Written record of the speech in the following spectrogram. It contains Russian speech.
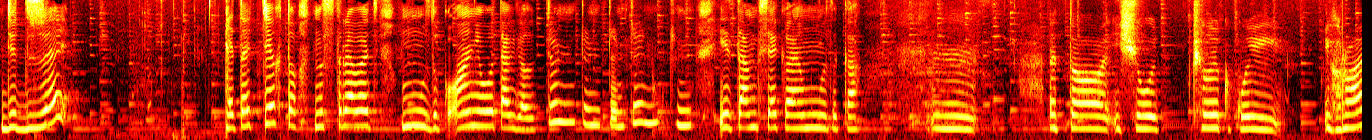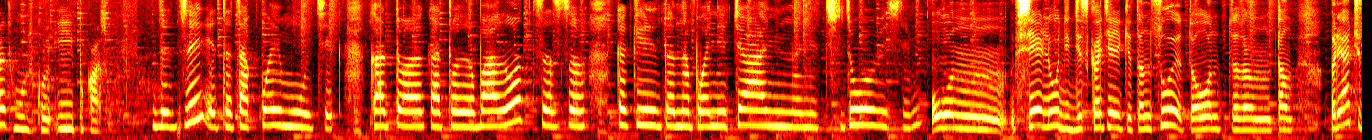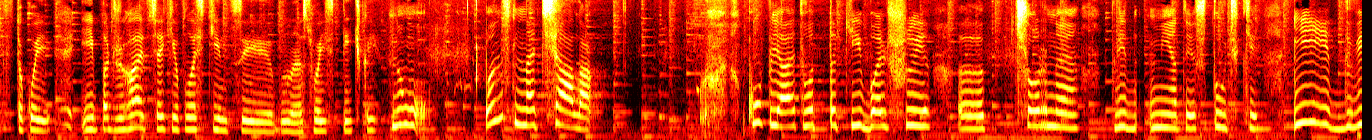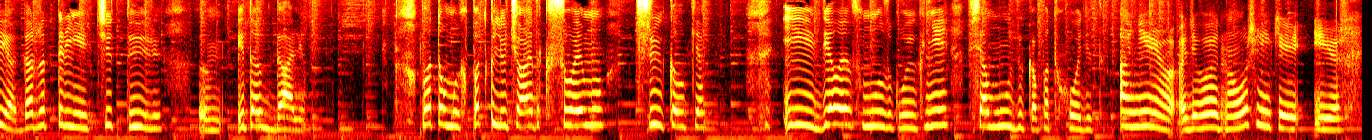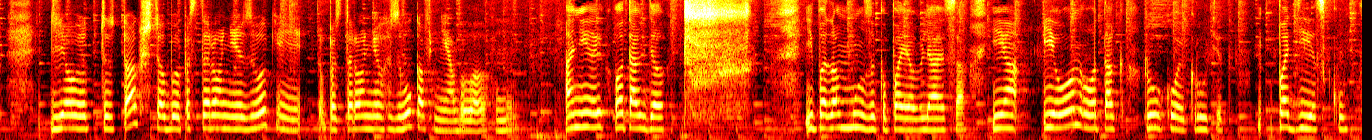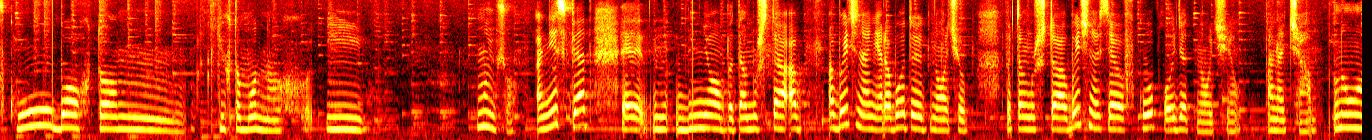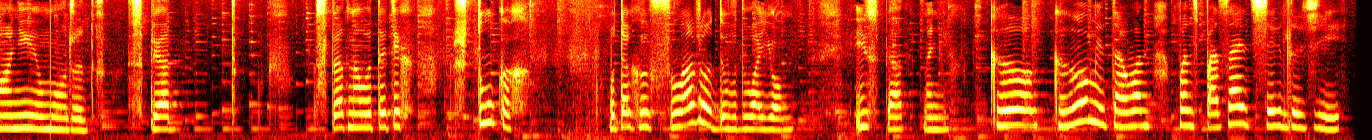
Диджей это те, кто настраивает музыку. Они вот так делают. И там всякая музыка. Это еще человек, какой играет музыку и показывает. Диджей это такой мультик, который, который борется с какими-то инопланетянами, чудовищами. Он, все люди дискотеки танцуют, а он там, там прячется такой и поджигает всякие пластинцы э, своей спичкой. Ну, он сначала купляет вот такие большие э, черные предметы, штучки. И две, даже три, четыре э, и так далее. Потом их подключает к своему чиколке и делает музыку, и к ней вся музыка подходит. Они одевают наушники и делают так, чтобы посторонние звуки, посторонних звуков не было. Они вот так делают. И потом музыка появляется. И, и он вот так рукой крутит по диску. В клубах, там, каких-то модных и все. Они спят э, днем, потому что об, обычно они работают ночью, потому что обычно все в клуб ходят ночью, по ночам. Ну, они, может, спят, спят на вот этих штуках, вот так их сложат вдвоем и спят на них. Кроме того, он, он спасает всех друзей.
